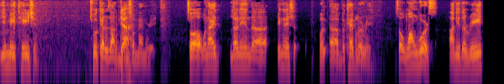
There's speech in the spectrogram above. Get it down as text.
imitation to get that Yeah. muscle memory. So when I learning the English uh, vocabulary, so one words I need to read,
